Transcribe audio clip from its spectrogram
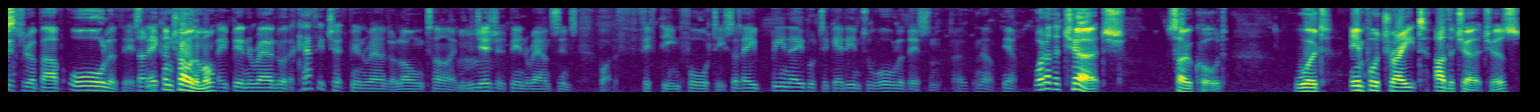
Jesuits are above all of this. Don't they control them all? They've been around. or the Catholic Church has been around a long time. Mm. The Jesuits have been around since what the 1540. So they've been able to get into all of this. And uh, no, yeah. What other church, so called, would infiltrate other churches?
